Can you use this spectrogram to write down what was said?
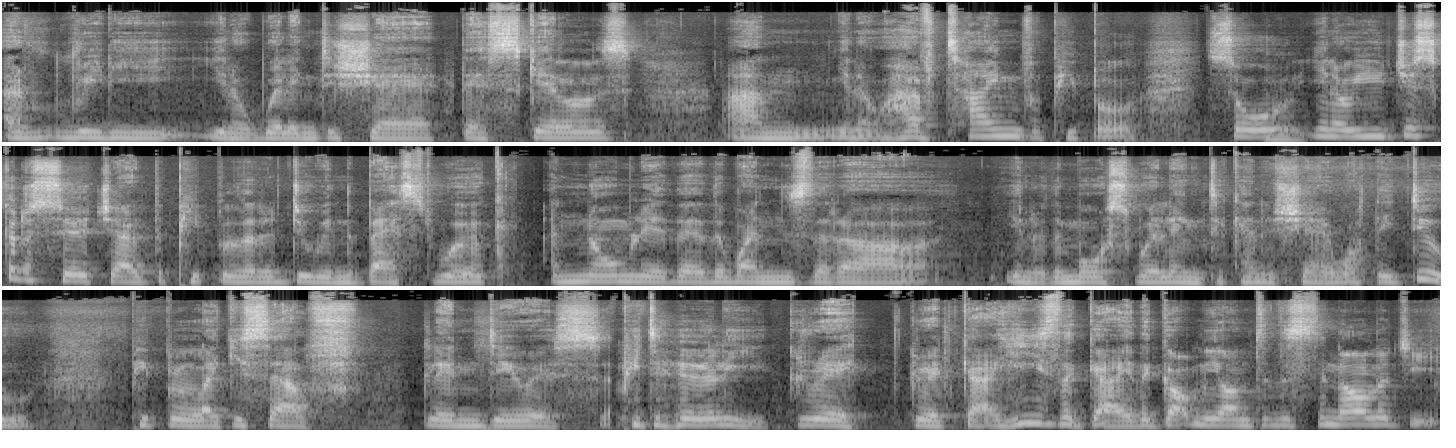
are really, you know, willing to share their skills and you know have time for people so mm. you know you just got to search out the people that are doing the best work and normally they're the ones that are you know, the most willing to kind of share what they do. People like yourself, Glyn Dewis, Peter Hurley, great great guy. He's the guy that got me onto the Synology.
